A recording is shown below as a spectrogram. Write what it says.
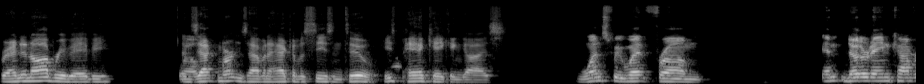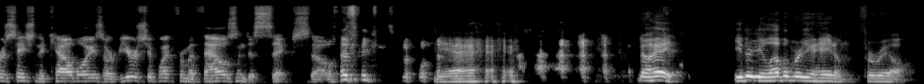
Brandon Aubrey, baby. And well, Zach Martin's having a heck of a season, too. He's pancaking guys. Once we went from in Notre Dame conversation, to Cowboys, our viewership went from a thousand to six. So I think yeah. no, hey, either you love them or you hate them for real.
